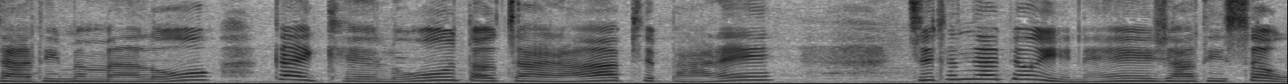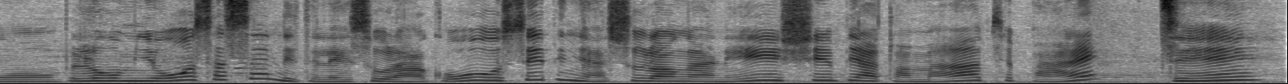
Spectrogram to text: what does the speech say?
ရာသီမမှန်လို့ကြိုက်ခဲလို့တောက်ကြတာဖြစ်ပါတယ်ဂျင်းထညက်ပြုတ်ရည်နဲ့ရာသီဆက်ဝန်ဘယ်လိုမျိုးဆက်ဆက်နေတယ်လဲဆိုတာကိုစေပညာရှုထောင့်ကနေရှင်းပြသွားမှာဖြစ်ပါတယ်ဂျင်း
